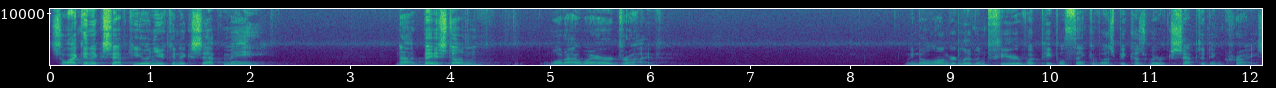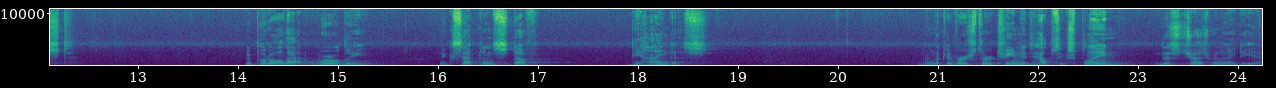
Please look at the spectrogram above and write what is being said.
So I can accept you and you can accept me, not based on what I wear or drive. We no longer live in fear of what people think of us because we're accepted in Christ. We put all that worldly acceptance stuff behind us. And look at verse 13, it helps explain this judgment idea.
